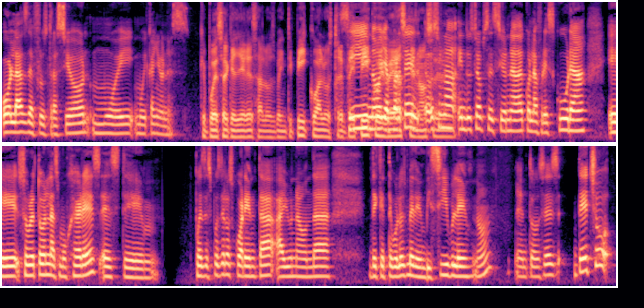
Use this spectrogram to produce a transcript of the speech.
olas de frustración muy, muy cañonas. Que puede ser que llegues a los 20 y pico, a los 30 y Sí, pico. no, y veas aparte que es, no es se- una industria obsesionada con la frescura, eh, sobre todo en las mujeres. Este, pues después de los 40 hay una onda de que te vuelves medio invisible, ¿no? Entonces, de hecho,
